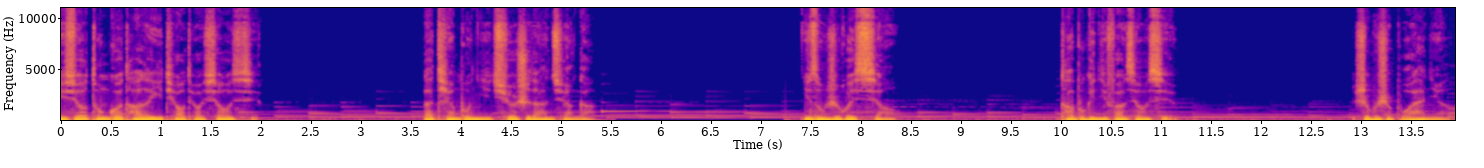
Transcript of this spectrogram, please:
你需要通过他的一条条消息。来填补你缺失的安全感。你总是会想，他不给你发消息，是不是不爱你了？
